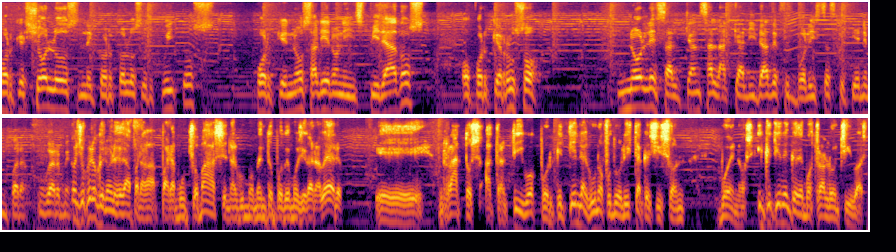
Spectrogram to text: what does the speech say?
porque Cholos le cortó los circuitos, porque no salieron inspirados o porque Russo no les alcanza la calidad de futbolistas que tienen para jugar mejor. Yo creo que no les da para, para mucho más. En algún momento podemos llegar a ver eh, ratos atractivos porque tiene algunos futbolistas que sí son buenos y que tienen que demostrarlo en Chivas.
